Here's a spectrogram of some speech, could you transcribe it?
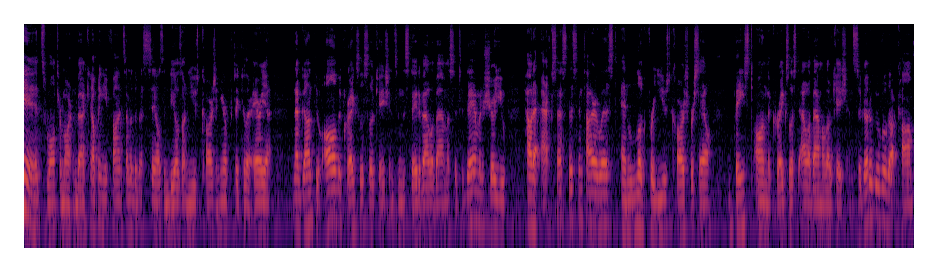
It's Walter Martin back, helping you find some of the best sales and deals on used cars in your particular area. And I've gone through all the Craigslist locations in the state of Alabama, so today I'm going to show you how to access this entire list and look for used cars for sale based on the Craigslist Alabama locations. So go to google.com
